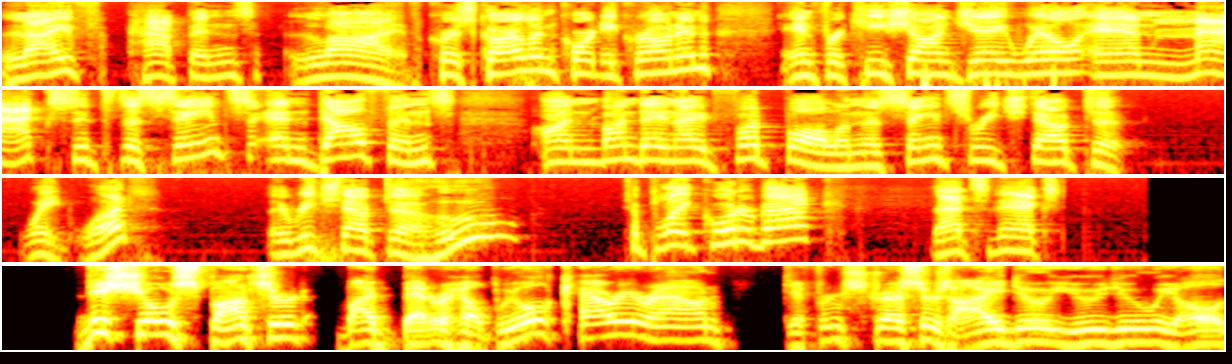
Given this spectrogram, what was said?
Life happens live. Chris Carlin, Courtney Cronin, and for Keyshawn J. Will and Max. It's the Saints and Dolphins on Monday Night Football, and the Saints reached out to Wait, what? They reached out to who to play quarterback? That's next. This show is sponsored by BetterHelp. We all carry around different stressors. I do, you do, we all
